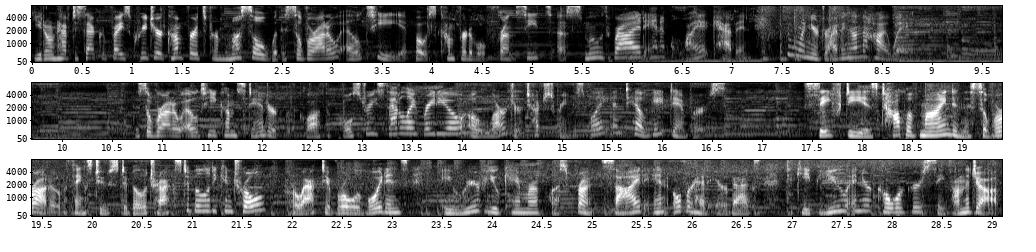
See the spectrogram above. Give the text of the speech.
You don't have to sacrifice creature comforts for muscle with the Silverado LT. It boasts comfortable front seats, a smooth ride, and a quiet cabin, even when you're driving on the highway. The Silverado LT comes standard with cloth upholstery, satellite radio, a larger touchscreen display, and tailgate dampers. Safety is top of mind in the Silverado thanks to StabiliTrak stability control, proactive roll avoidance, a rear view camera plus front, side, and overhead airbags to keep you and your coworkers safe on the job.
